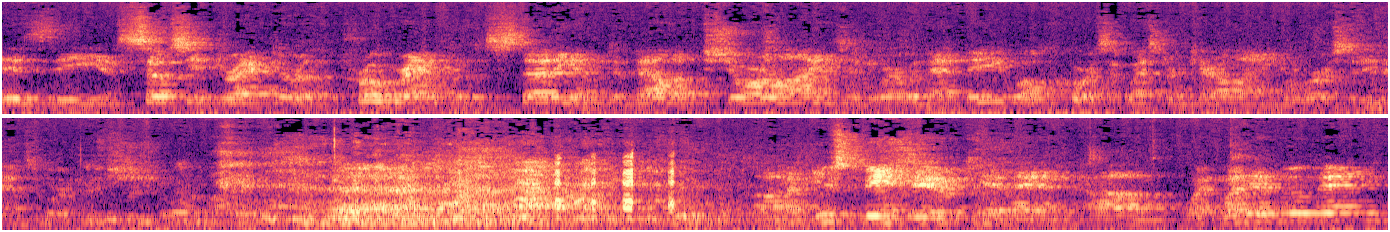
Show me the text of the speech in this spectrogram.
is the Associate Director of the Program for the Study of Developed Shorelines. And where would that be? Well, of course, at Western Carolina University. That's where the shoreline uh, it used to be in Duke, and then um, when, when, did it move, Andy?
